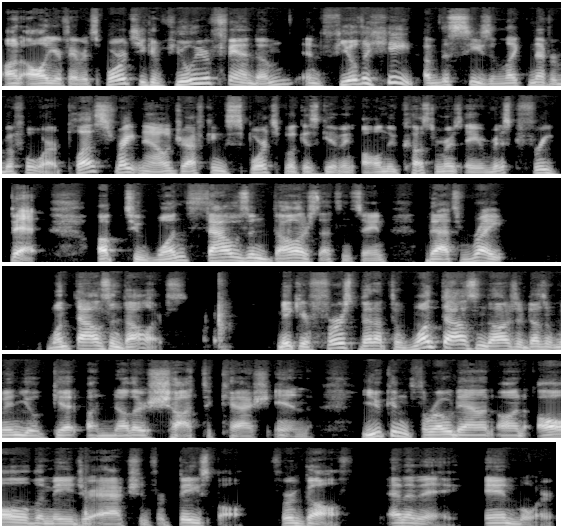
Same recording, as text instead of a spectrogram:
on all your favorite sports, you can fuel your fandom and feel the heat of the season like never before. Plus, right now, DraftKings Sportsbook is giving all new customers a risk free bet up to $1,000. That's insane. That's right, $1,000. Make your first bet up to $1,000. If it doesn't win, you'll get another shot to cash in. You can throw down on all the major action for baseball, for golf, MMA, and more.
